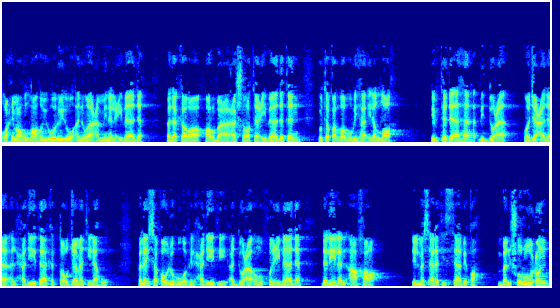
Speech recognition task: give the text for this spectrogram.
رحمه الله يورد أنواعا من العبادة فذكر أربع عشرة عبادة يتقرب بها إلى الله. ابتدأها بالدعاء وجعل الحديث كالترجمة له فليس قوله وفي الحديث الدعاء مخ العبادة دليلا آخر للمسألة السابقة. بل شروع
